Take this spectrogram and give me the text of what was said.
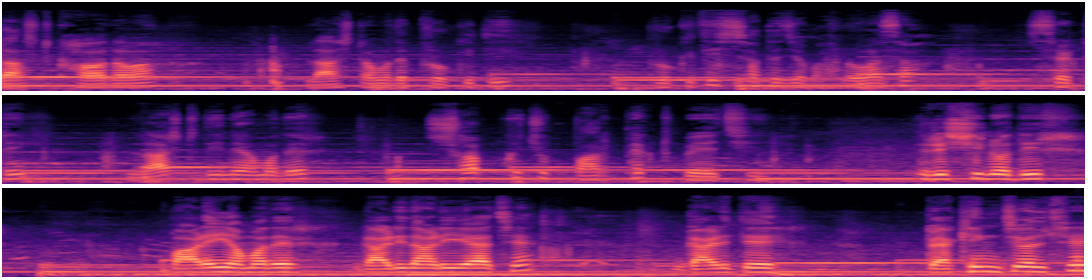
লাস্ট খাওয়া দাওয়া লাস্ট আমাদের প্রকৃতি, প্রকৃতির সাথে যে ভালোবাসা সেটিং লাস্ট দিনে আমাদের সব কিছু পারফেক্ট পেয়েছি। ঋষি নদীর পাড়েই আমাদের গাড়ি দাঁড়িয়ে আছে। গাড়িতে প্যাকিং চলছে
